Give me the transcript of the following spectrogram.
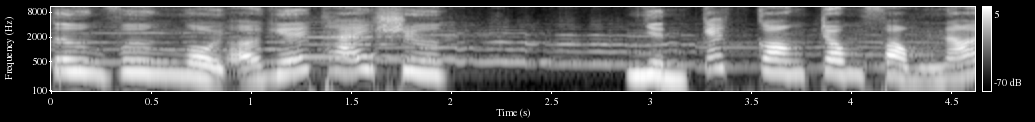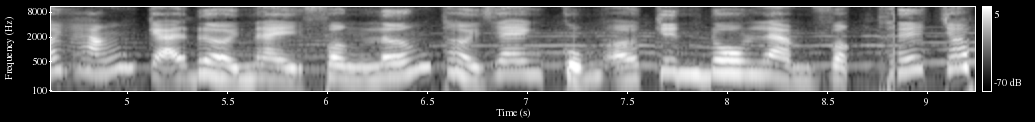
Tương Vương ngồi ở ghế thái sư. Nhìn các con trong phòng nói hắn cả đời này phần lớn thời gian cũng ở kinh đô làm vật thế chấp.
